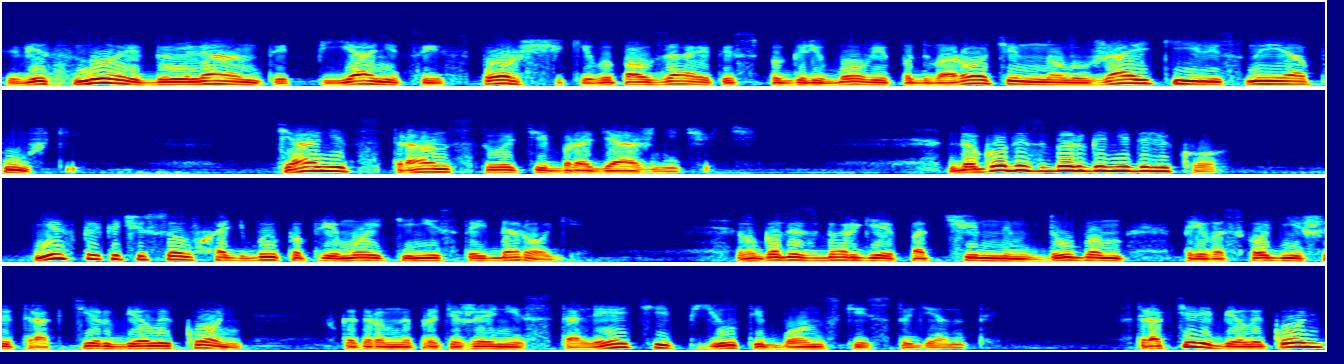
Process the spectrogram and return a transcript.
Весной дуэлянты, пьяницы и спорщики выползают из погребов и подворотен на лужайки и лесные опушки. Тянет странствовать и бродяжничать. До Годесберга недалеко. Несколько часов ходьбы по прямой тенистой дороге. В Годесберге под чинным дубом превосходнейший трактир «Белый конь», в котором на протяжении столетий пьют и бонские студенты. В трактире «Белый конь»,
